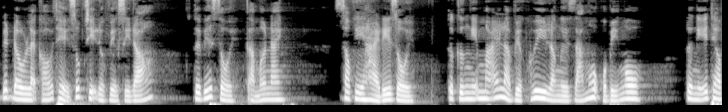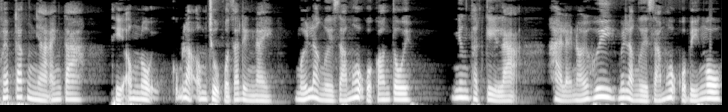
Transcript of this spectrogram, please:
Biết đâu lại có thể giúp chị được việc gì đó Tôi biết rồi, cảm ơn anh Sau khi Hải đi rồi Tôi cứ nghĩ mãi là việc Huy là người giám hộ của Bí Ngô Tôi nghĩ theo phép tắc nhà anh ta Thì ông nội cũng là ông chủ của gia đình này Mới là người giám hộ của con tôi Nhưng thật kỳ lạ Hải lại nói Huy mới là người giám hộ của bí ngô.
